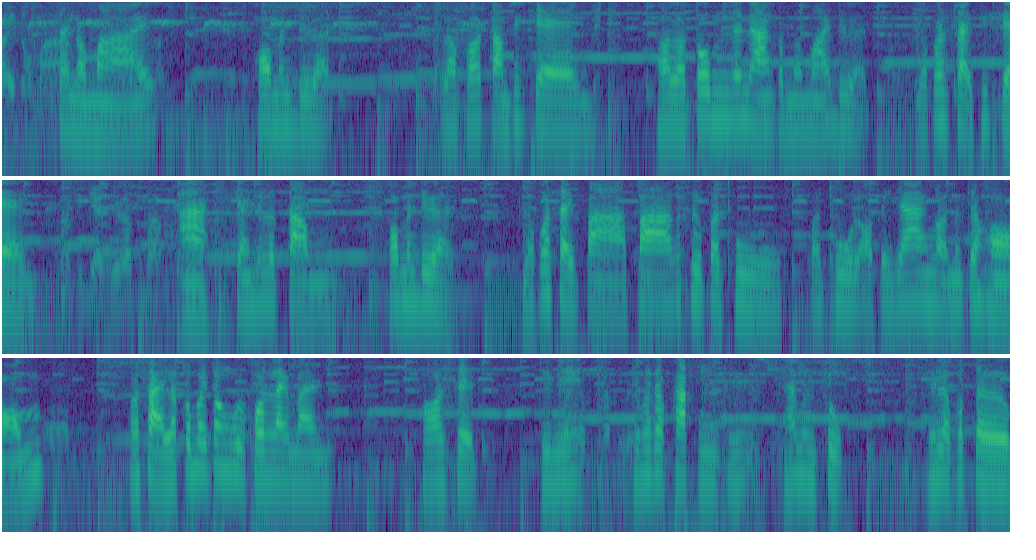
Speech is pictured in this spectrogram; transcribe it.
ใส่หน่อไม้ใส่หน่อไม้ พอมันเดือด เราก็ตำพริกแกง พอเราต้มได้นานกับหน่อไม้เดือดเราก็ใส่พริกแกงพริกแกงที่เราทำอ่าพริกแกงที่เราตำพอมันเดือด เราก็ใส่ปลาปลาก็คือปลาทูปลาทูเราเอาไปย่างหน่อยมันจะหอม พอใส่แล้วก็ไม่ต้องไปคนอะไรมัน พอเสร็จทีนี้ทีนี้สักพักหนึงทีนี้ให้มันสุกทีนี้เราก็เติม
